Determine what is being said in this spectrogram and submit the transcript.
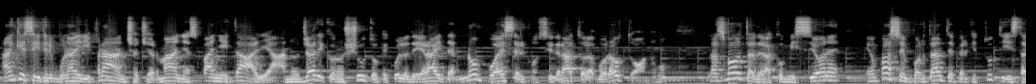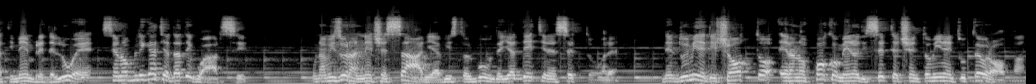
Anche se i tribunali di Francia, Germania, Spagna e Italia hanno già riconosciuto che quello dei rider non può essere considerato lavoro autonomo, la svolta della Commissione è un passo importante perché tutti gli Stati membri dell'UE siano obbligati ad adeguarsi. Una misura necessaria visto il boom degli addetti nel settore. Nel 2018 erano poco meno di 700.000 in tutta Europa,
